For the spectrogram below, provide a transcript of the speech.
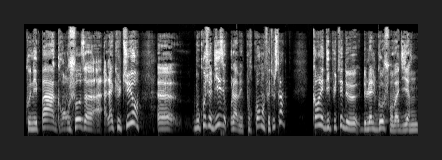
connaît pas grand-chose à, la culture, euh, beaucoup se disent là, mais pourquoi on fait tout cela? Quand les députés de, l'aile gauche, on va dire, mmh.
